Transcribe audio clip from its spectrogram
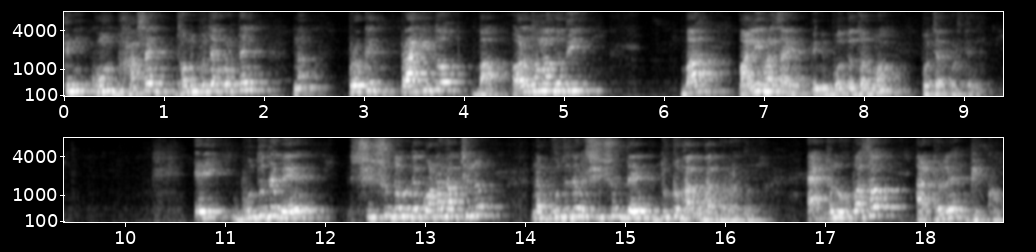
তিনি কোন ভাষায় ধর্ম প্রচার করতেন? না, প্রকৃত, প্রাকৃত বা অর্ধমাগধী বা পালি ভাষায় তিনি বৌদ্ধ ধর্ম প্রচার করতেন। এই বুদ্ধদেবের শিষ্যদের মধ্যে কটা ভাগ ছিল? না, বুদ্ধদেবের শিষ্যদের দুটো ভাগে ভাগ করা হতো। একটা হলো উপাসক আর হলে ভিক্ষুক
